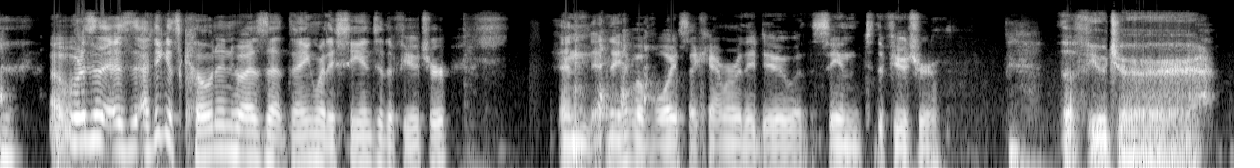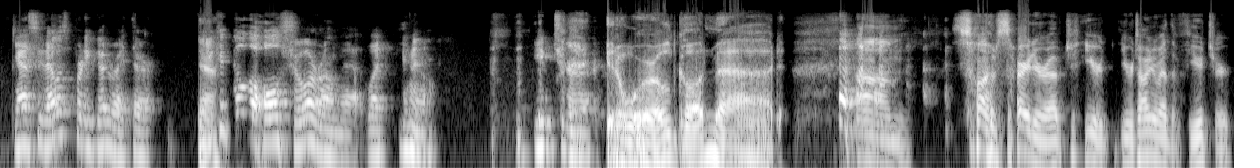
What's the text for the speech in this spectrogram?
uh, what is it? Is, I think it's Conan who has that thing where they see into the future, and, and they have a voice. I can't remember they do with seeing to the future the future. Yeah, see, that was pretty good right there. Yeah. You could build a whole show around that, like you know, future. In a world gone mad. Um, so I'm sorry to interrupt you. You were, you were talking about the future.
